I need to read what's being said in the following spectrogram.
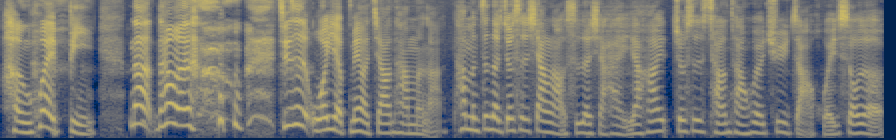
很会比，那他们 其实我也没有教他们啦，他们真的就是像老师的小孩一样，他就是常常会去找回收的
